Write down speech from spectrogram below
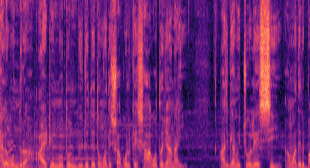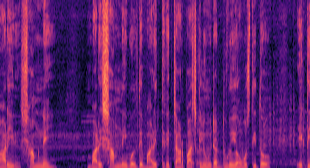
হ্যালো বন্ধুরা আইটি নতুন ভিডিওতে তোমাদের সকলকে স্বাগত জানাই। আজকে আমি চলে এসেছি আমাদের বাড়ির সামনেই। বাড়ির সামনেই বলতে বাড়ির থেকে চার পাঁচ কিলোমিটার দূরেই অবস্থিত একটি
